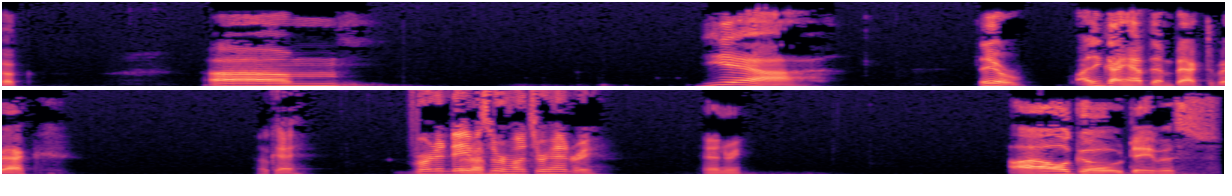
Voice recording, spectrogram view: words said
Cook. Um, yeah, they are. I think I have them back to back. Okay. Vernon Davis or Hunter Henry? Henry. I'll go Davis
